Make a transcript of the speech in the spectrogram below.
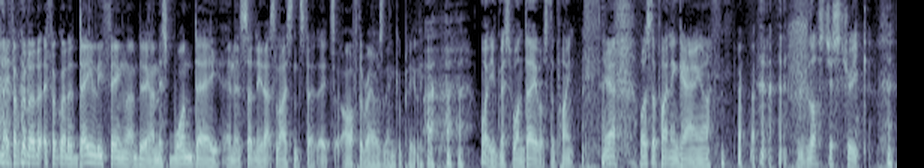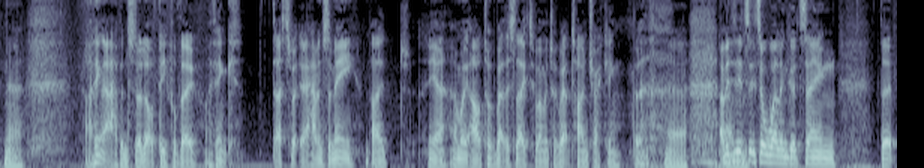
If I've got a if I've got a daily thing that I'm doing, I miss one day, and then suddenly that's licensed. It's off the rails then completely. Well, you've missed one day. What's the point? yeah, What's the point in carrying on? You've lost your streak. no, I think that happens to a lot of people, though. I think that's what it happens to me. I, yeah, and we, I'll talk about this later when we talk about time tracking. But yeah. I mean, it's um, it's all well and good saying that.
